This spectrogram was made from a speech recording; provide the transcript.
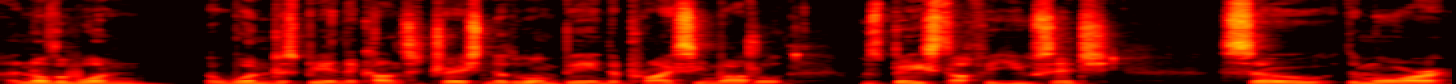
Another one one just being the concentration another one being the pricing model was based off of usage. So the more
